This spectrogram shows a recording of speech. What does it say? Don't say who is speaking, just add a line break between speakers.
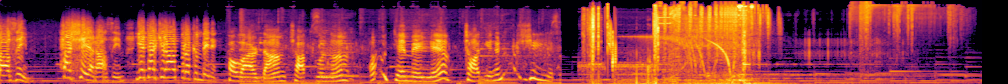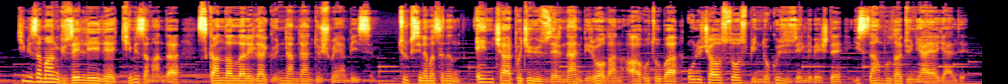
razıyım. Her şeye razıyım. Yeter ki rahat bırakın beni.
Havardam, çapkınım, ama temelim, Şadiye'nin her şeyi.
Kimi zaman güzelliğiyle, kimi zaman da skandallarıyla gündemden düşmeyen bir isim. Türk sinemasının en çarpıcı yüzlerinden biri olan Ahu Tuba 13 Ağustos 1955'te İstanbul'da dünyaya geldi.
